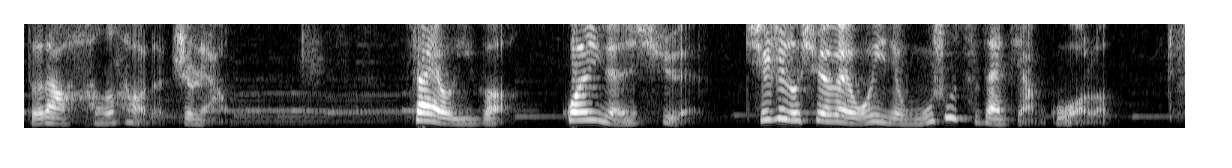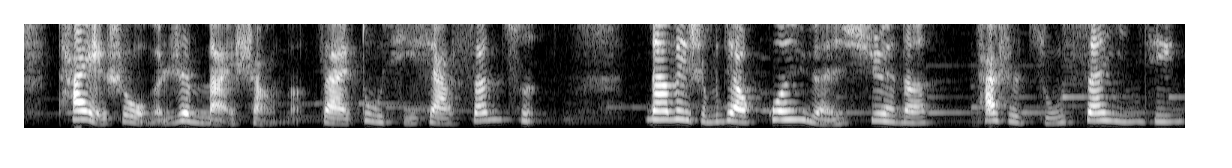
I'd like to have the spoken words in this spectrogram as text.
得到很好的治疗。再有一个关元穴，其实这个穴位我已经无数次在讲过了，它也是我们任脉上的，在肚脐下三寸。那为什么叫关元穴呢？它是足三阴经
